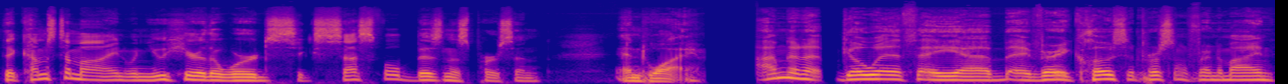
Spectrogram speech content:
that comes to mind when you hear the word successful business person and why? I'm going to go with a, uh, a very close and personal friend of mine.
